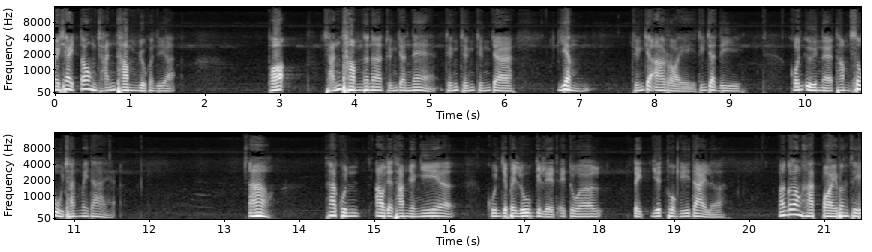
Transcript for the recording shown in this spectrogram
ไม่ใช่ต้องฉันทำอยู่คนเดียวเพราะฉันทำท่านั้นถึงจะแน่ถึงถึงถึงจะเยี่ยม ถึงจะอร่อย ถึงจะดี คนอื่นเนี่ยทำสู้ฉันไม่ได้อ้ อ้าว ถ้าคุณเอาจะทำอย่างนี้ คุณจะไปรู้กิเลสไอตัวติดยึดพวกนี้ได้เหรอมันก็ต้องหัดปล่อยบ้างสิ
